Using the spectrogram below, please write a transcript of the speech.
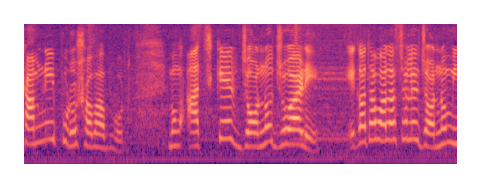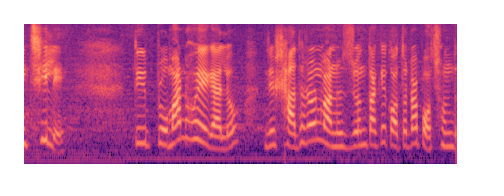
সামনেই পুরসভা ভোট এবং আজকের জনজোয়ারে একথা বলা চলে জনমিছিলে। প্রমাণ হয়ে গেল যে সাধারণ মানুষজন তাকে কতটা পছন্দ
